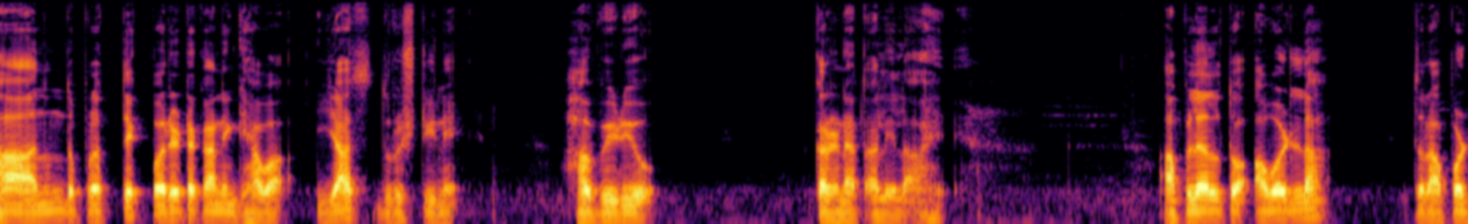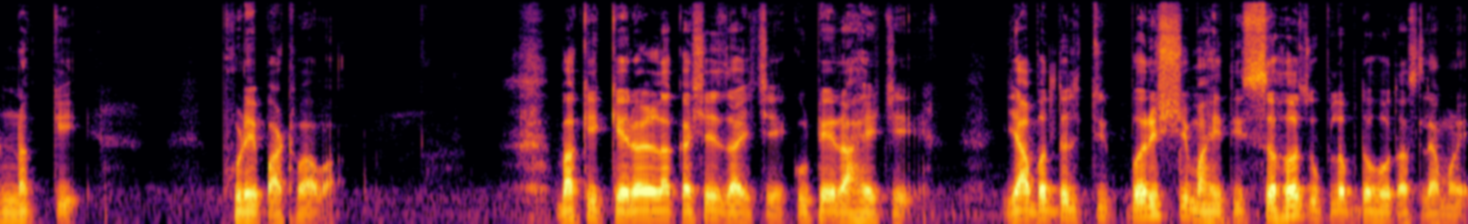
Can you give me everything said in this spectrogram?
हा आनंद प्रत्येक पर्यटकाने घ्यावा याच दृष्टीने हा व्हिडिओ करण्यात आलेला आहे. आपल्याला तो आवडला तर आपण नक्की पुढे पाठवावा. बाकी केरळला कसे जायचे कुठे राहायचे याबद्दलची बरीचशी माहिती सहज उपलब्ध होत असल्यामुळे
